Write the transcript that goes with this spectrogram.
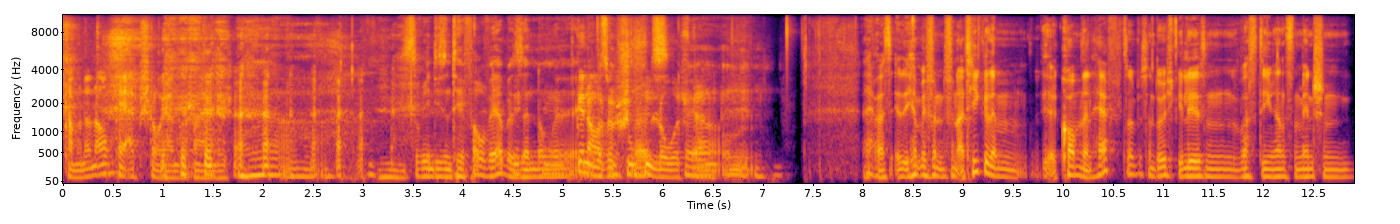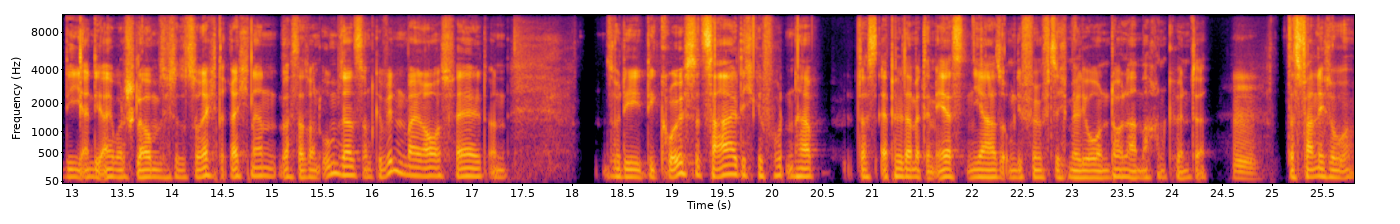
Kann man dann auch per App steuern wahrscheinlich. so wie in diesen TV-Werbesendungen. Genau, so stufenlos Ja, Ich, weiß, ich habe mir von, von Artikel im kommenden Heft so ein bisschen durchgelesen, was die ganzen Menschen, die an die iWatch glauben, sich so zurechtrechnen, was da so ein Umsatz und Gewinn bei rausfällt und so die, die größte Zahl, die ich gefunden habe, dass Apple damit im ersten Jahr so um die 50 Millionen Dollar machen könnte. Hm. Das fand ich so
